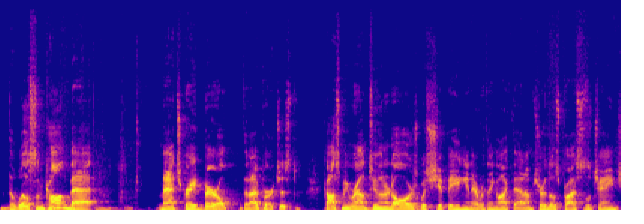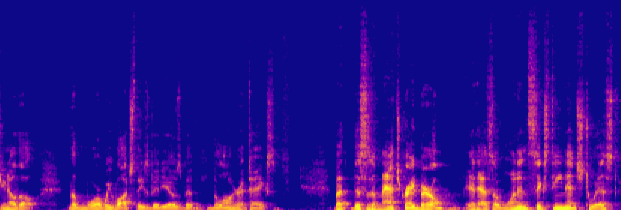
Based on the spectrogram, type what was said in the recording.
the Wilson Combat match grade barrel that I purchased Cost me around $200 with shipping and everything like that. I'm sure those prices will change, you know, the, the more we watch these videos, but the longer it takes. But this is a match grade barrel. It has a 1 in 16 inch twist.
